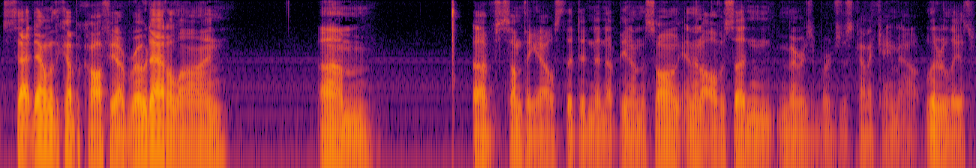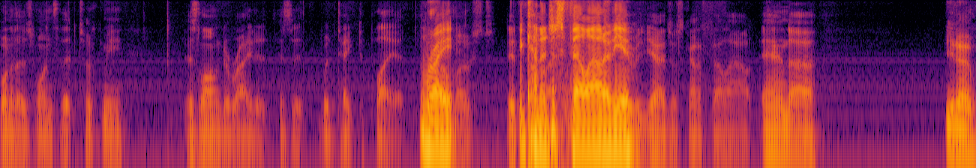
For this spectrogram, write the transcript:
sat down with a cup of coffee. I wrote out a line, um, of something else that didn't end up being on the song, and then all of a sudden, Memories of Birds just kind of came out. Literally, it's one of those ones that took me as long to write it as it would take to play it. Right. Almost. It felt kinda just fell out of you. It yeah, it just kind of fell out, and uh, you know,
